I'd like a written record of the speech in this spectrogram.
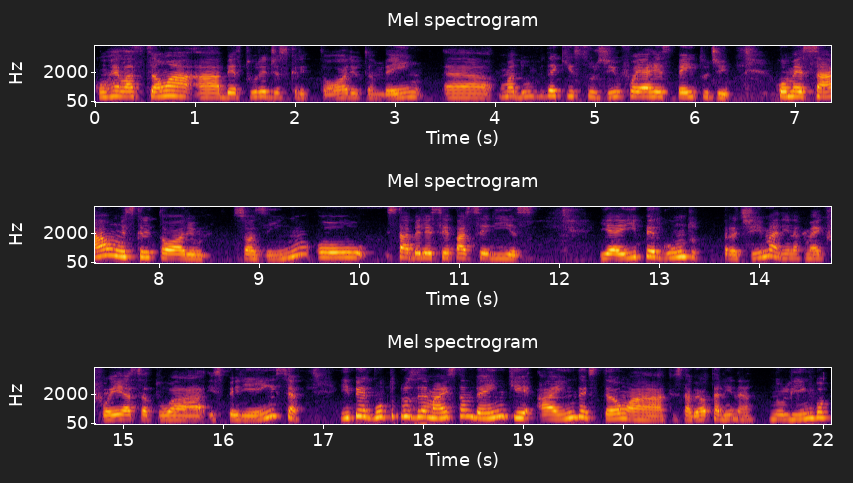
Com relação à, à abertura de escritório também, uh, uma dúvida que surgiu foi a respeito de começar um escritório sozinho ou estabelecer parcerias. E aí pergunto para ti, Marina, como é que foi essa tua experiência? E pergunto para os demais também, que ainda estão, a Cristabel está ali, né, no limbo,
